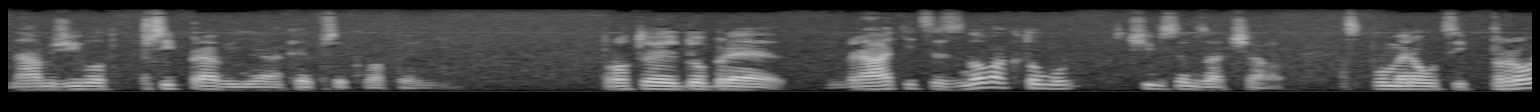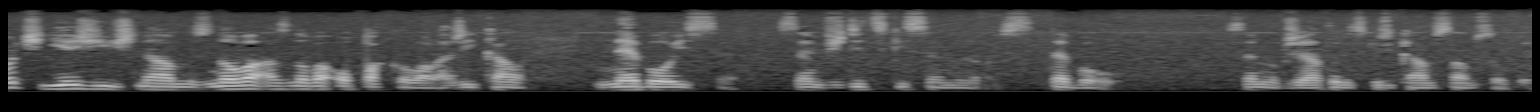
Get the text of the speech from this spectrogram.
nám život připraví nějaké překvapení. Proto je dobré vrátit se znova k tomu, s čím jsem začal. A vzpomenout si, proč Ježíš nám znova a znova opakoval a říkal, neboj se, jsem vždycky se mnou, s tebou. Se mnou, protože já to vždycky říkám sám sobě.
